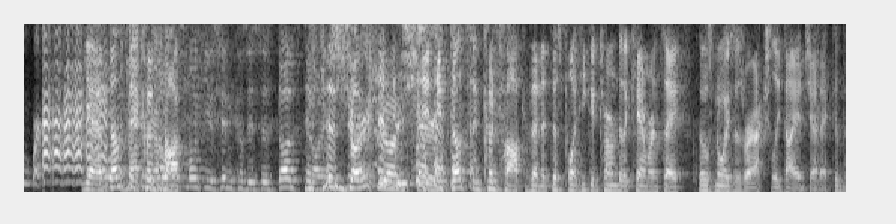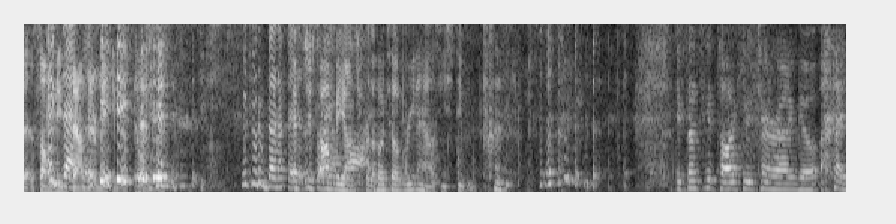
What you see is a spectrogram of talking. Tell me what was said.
yeah, if Dunston could. Talk, this monkey is hidden because it says Dunston on his says shirt. Dunston on his shirt. if Dunston could talk, then at this point he could turn to the camera and say, "Those noises were actually diegetic. That Somebody's down there making those noises." Which would have benefited. That's just ambiance for the hotel greenhouse, you stupid. If Dunston could talk, he would turn around and go, I,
